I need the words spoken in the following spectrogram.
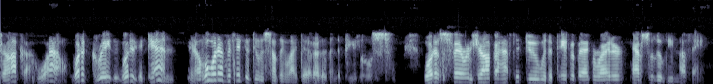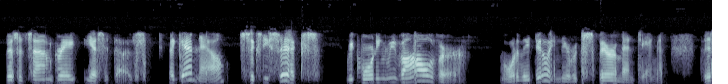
Jacques. Wow, what a great. What a, again? You know, who would ever think of doing something like that other than the Beatles? What does Jacques have to do with a paperback writer? Absolutely nothing. Does it sound great? Yes, it does. Again, now '66, recording Revolver. What are they doing? They're experimenting. This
